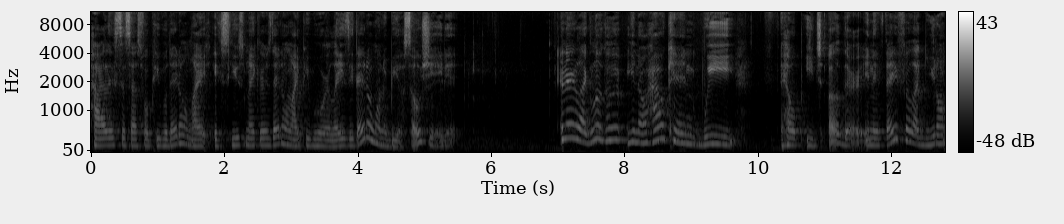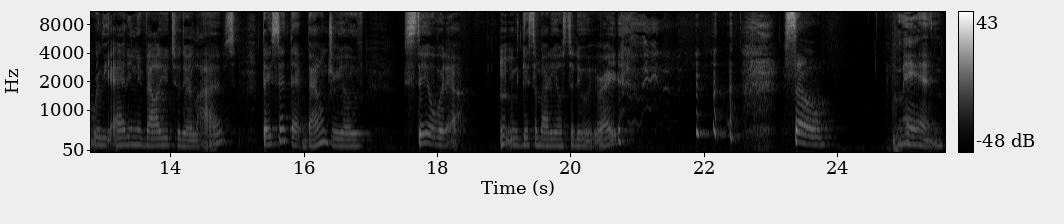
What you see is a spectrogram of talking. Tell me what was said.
highly successful people, they don't like excuse makers, they don't like people who are lazy, they don't want to be associated. And they're like, look, you know, how can we help each other. And if they feel like you don't really add any value to their lives, they set that boundary of stay over there, Mm-mm, get somebody else to do it, right? so, man,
